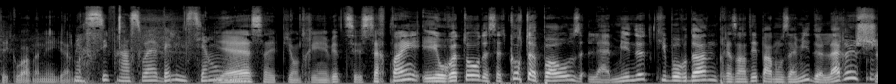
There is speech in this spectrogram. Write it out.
tes coordonnées également. Merci, François. Belle émission. Yes, et puis on te réinvite, c'est certain. Et au retour de cette courte pause, la minute qui bourdonne, présentée par nos amis de La Ruche.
